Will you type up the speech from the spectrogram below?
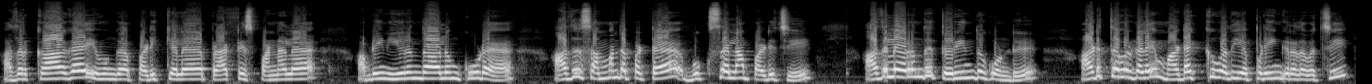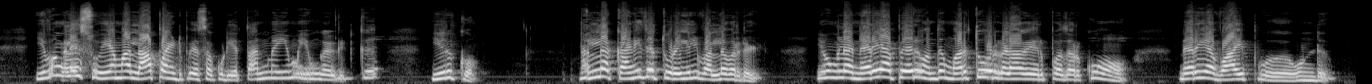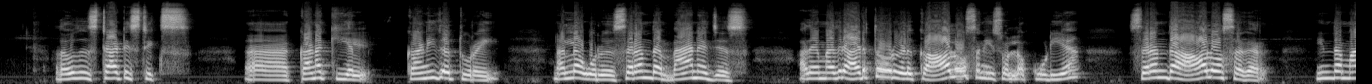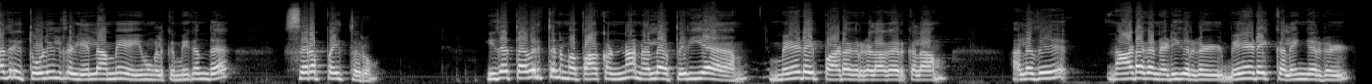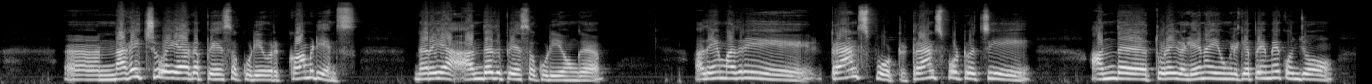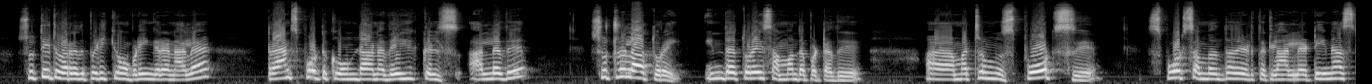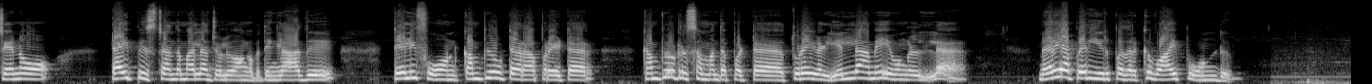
அதற்காக இவங்க படிக்கலை ப்ராக்டிஸ் பண்ணலை அப்படின்னு இருந்தாலும் கூட அது சம்மந்தப்பட்ட புக்ஸ் எல்லாம் படித்து அதிலிருந்து தெரிந்து கொண்டு அடுத்தவர்களை மடக்குவது எப்படிங்கிறத வச்சு இவங்களே சுயமாக லா பாயிண்ட் பேசக்கூடிய தன்மையும் இவங்களுக்கு இருக்கும். நல்ல கணிதத்துறையில் வல்லவர்கள். இவங்கள நிறையா பேர் வந்து மருத்துவர்களாக இருப்பதற்கும் நிறைய வாய்ப்பு உண்டு. அதாவது ஸ்டாட்டிஸ்டிக்ஸ் கணக்கியல் கணிதத்துறை நல்ல ஒரு சிறந்த மேனேஜர்ஸ் அதே மாதிரி அடுத்தவர்களுக்கு ஆலோசனை சொல்லக்கூடிய சிறந்த ஆலோசகர். இந்த மாதிரி தொழில்கள் எல்லாமே இவங்களுக்கு மிகுந்த சிறப்பை தரும். இதை தவிர்த்து நம்ம பார்க்கணுன்னா நல்ல பெரிய மேடை பாடகர்களாக இருக்கலாம் அல்லது நாடக நடிகர்கள் மேடை கலைஞர்கள் நகைச்சுவையாக பேசக்கூடியவர் காமெடியன்ஸ் நிறைய அந்தது பேசக்கூடியவங்க. அதே மாதிரி டிரான்ஸ்போர்ட் டிரான்ஸ்போர்ட் வச்சு அந்த துறைகள் ஏன்னா இவங்களுக்கு எப்பயுமே கொஞ்சம் சுற்றிட்டு வர்றது பிடிக்கும் அப்படிங்கிறனால டிரான்ஸ்போர்ட்டுக்கு உண்டான வெஹிக்கிள்ஸ் அல்லது சுற்றுலாத்துறை இந்த துறை சம்மந்தப்பட்டது மற்றும் ஸ்போர்ட்ஸு ஸ்போர்ட்ஸ் சம்மந்தம் எடுத்துக்கலாம். இல்லாட்டினா ஸ்டெனோ டைப்பிஸ்ட் அந்த மாதிரிலாம் சொல்லுவாங்க பார்த்தீங்களா? அது டெலிஃபோன் கம்ப்யூட்டர் ஆப்ரேட்டர் கம்ப்யூட்டர் சம்மந்தப்பட்ட துறைகள் எல்லாமே இவங்களில் நிறையா பேர் இருப்பதற்கு வாய்ப்பு உண்டு.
